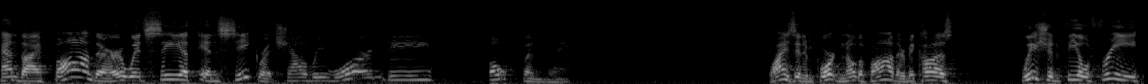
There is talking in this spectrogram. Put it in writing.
and thy Father which seeth in secret shall reward thee openly. Why is it important to know the Father? Because we should feel free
